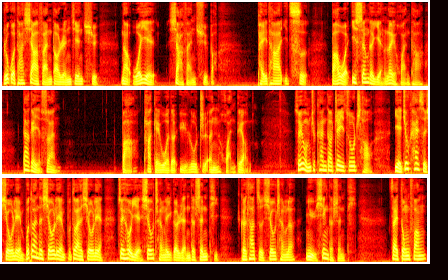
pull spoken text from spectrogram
如果他下凡到人间去，那我也下凡去吧，陪他一次。”把我一生的眼泪还他，大概也算把他给我的雨露之恩还掉了。所以，我们就看到这一株草也就开始修炼，不断的修炼，不断的修炼，最后也修成了一个人的身体。可是，他只修成了女性的身体。在东方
